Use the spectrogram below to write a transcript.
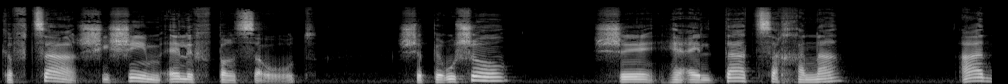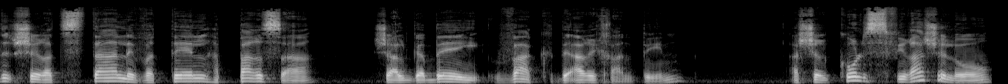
קפצה שישים אלף פרסאות, שפירושו שהעלתה צחנה עד שרצתה לבטל הפרסה שעל גבי וק דאריכנפין, אשר כל ספירה שלו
